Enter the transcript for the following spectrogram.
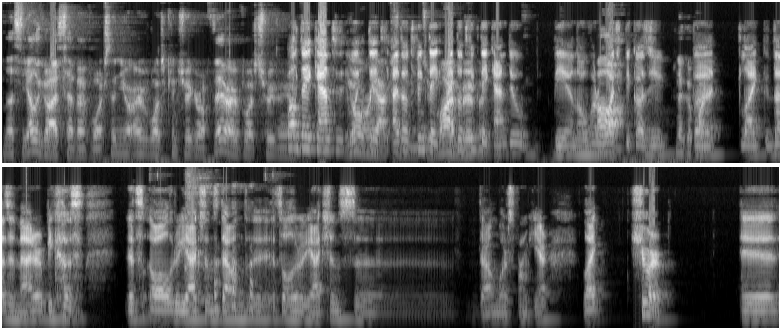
Unless the other guys have Overwatch, then your Overwatch can trigger off their Overwatch triggering. well, they can't. Like, they, I don't think they. I don't think they can do be an Overwatch Ah, because you. no, but point. like, it doesn't matter because it's all reactions down. it's all reactions uh, downwards from here. Like, sure, uh,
